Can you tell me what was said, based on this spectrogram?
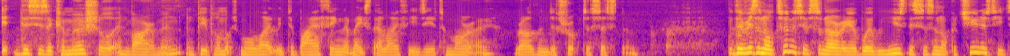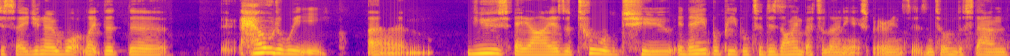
it, this is a commercial environment and people are much more likely to buy a thing that makes their life easier tomorrow rather than disrupt a system. But there is an alternative scenario where we use this as an opportunity to say, do you know what, like the, the how do we um, use AI as a tool to enable people to design better learning experiences and to understand,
